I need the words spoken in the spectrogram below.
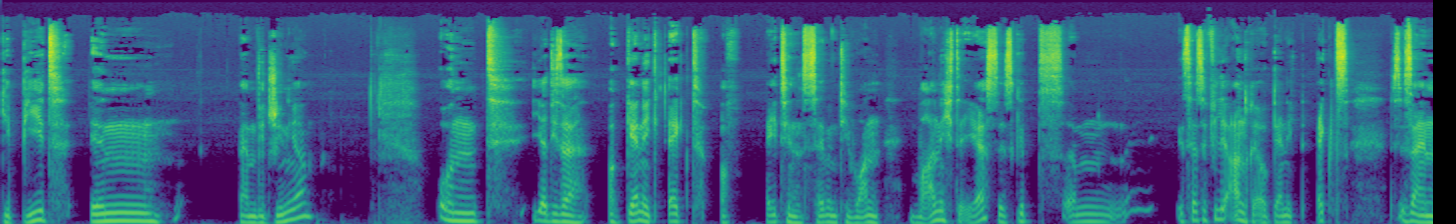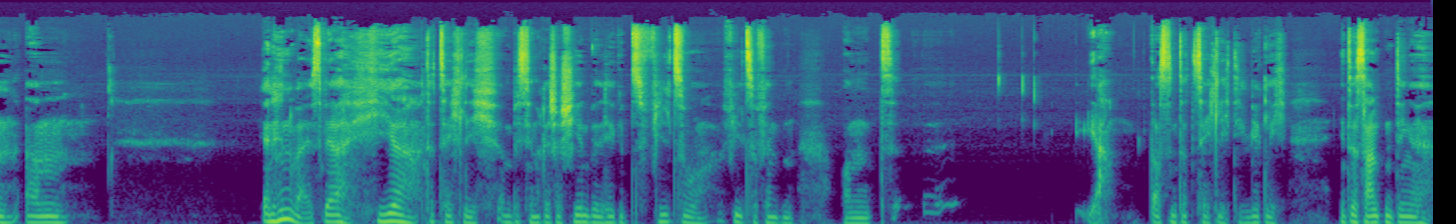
Gebiet in ähm, Virginia. Und ja, dieser Organic Act of 1871 war nicht der erste. Es gibt ähm, sehr, sehr viele andere Organic Acts. Das ist ein, ähm, ein Hinweis, wer hier tatsächlich ein bisschen recherchieren will. Hier gibt es viel zu, viel zu finden. Und äh, ja, das sind tatsächlich die wirklich interessanten Dinge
